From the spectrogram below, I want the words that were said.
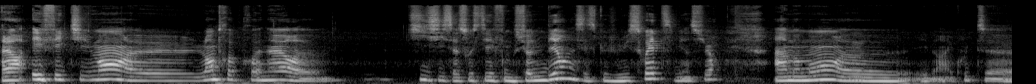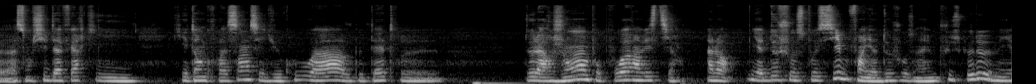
Alors effectivement, euh, l'entrepreneur qui, si sa société fonctionne bien, c'est ce que je lui souhaite, bien sûr, à un moment, mm. eh ben, écoute, à son chiffre d'affaires qui, qui, est en croissance et du coup a peut-être de l'argent pour pouvoir investir. Alors, il y a deux choses possibles, enfin il y a deux choses, on a même plus que deux, mais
